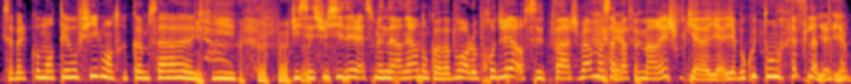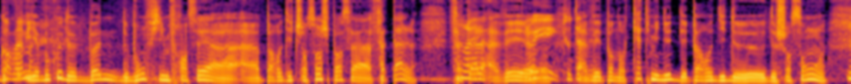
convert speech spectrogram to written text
qui s'appelle comment Théophile ou un truc comme ça qui qui s'est suicidé la semaine dernière donc on va pouvoir le produire. C'est pas je sais pas moi ça m'a fait marrer. Je trouve qu'il y a- il y, a- il y a beaucoup de tendresse là-dedans il y a quand beaucoup, même il y a beaucoup de, bonnes, de bons films français à, à parodie de chansons. Je pense à Fatal. Fatal Ouais. avait, euh, Oui, avait pendant 4 minutes des parodies de, de chansons. Mm.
